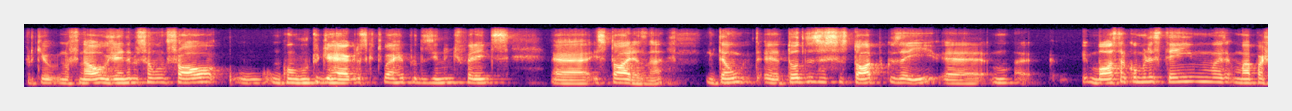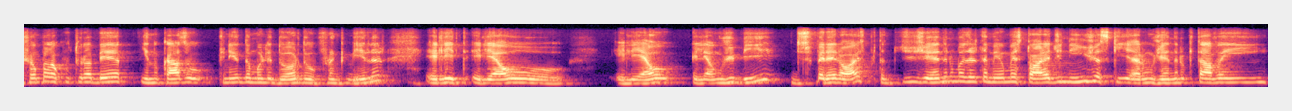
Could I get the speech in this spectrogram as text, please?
Porque no final os gêneros são só um conjunto de regras que tu vai reproduzindo em diferentes é, histórias, né? Então é, todos esses tópicos aí é, mostra como eles têm uma, uma, paixão pela cultura B e no caso que nem o Demolidor do Frank Miller, ele ele é o ele é, o, ele é um gibi de super-heróis, portanto, de gênero, mas ele também é uma história de ninjas, que era um gênero que estava em,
